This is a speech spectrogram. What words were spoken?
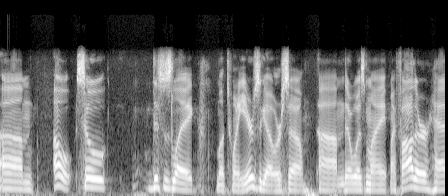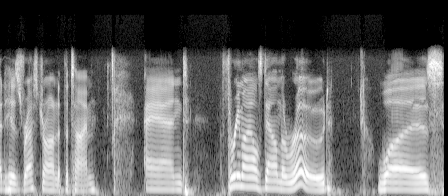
Um, oh, so this is like well 20 years ago or so um, there was my my father had his restaurant at the time and three miles down the road was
